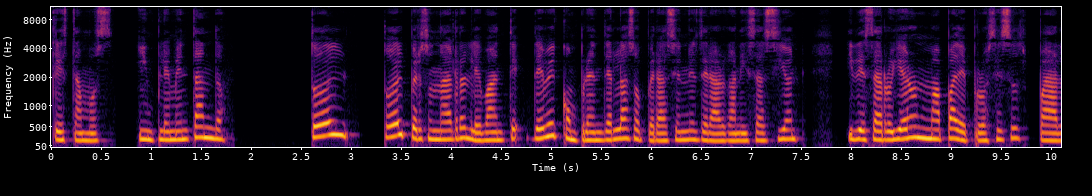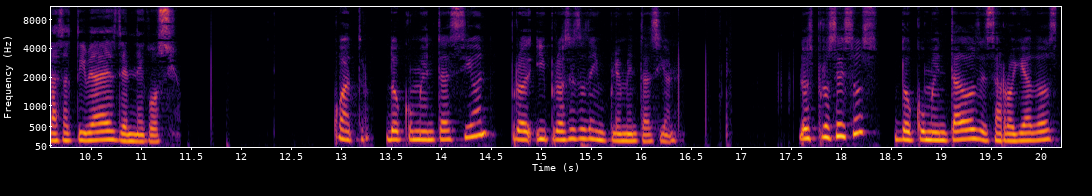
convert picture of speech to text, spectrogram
que estamos implementando. Todo el todo el personal relevante debe comprender las operaciones de la organización y desarrollar un mapa de procesos para las actividades del negocio. 4. Documentación y procesos de implementación. Los procesos documentados desarrollados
